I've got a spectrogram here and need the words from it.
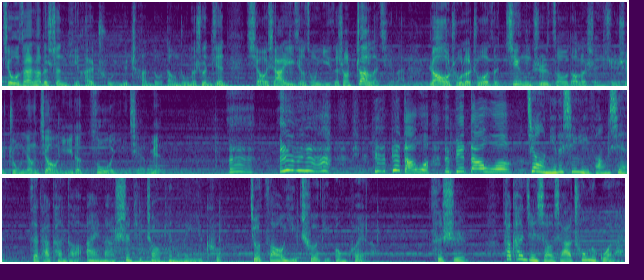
就在他的身体还处于颤抖当中的瞬间，小霞已经从椅子上站了起来，绕出了桌子，径直走到了审讯室中央叫尼的座椅前面。哎哎别别别打我！别打我！教尼的心理防线，在他看到艾娜尸体照片的那一刻。就早已彻底崩溃了。此时，他看见小霞冲了过来，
